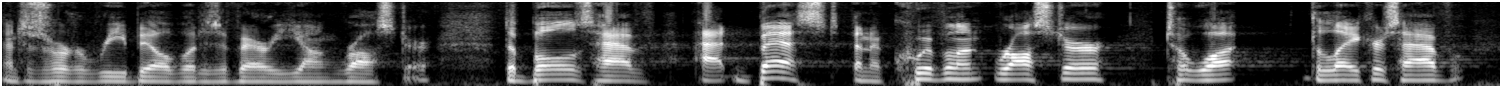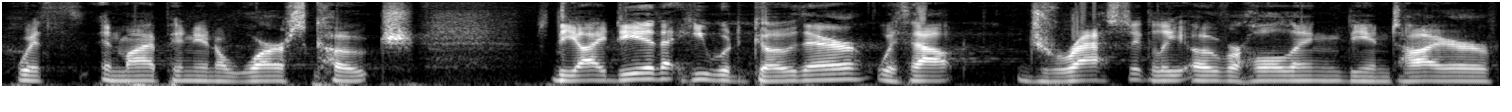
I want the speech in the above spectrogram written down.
and to sort of rebuild what is a very young roster. The Bulls have, at best, an equivalent roster to what the Lakers have, with, in my opinion, a worse coach. The idea that he would go there without drastically overhauling the entire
